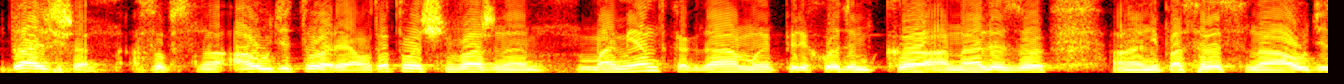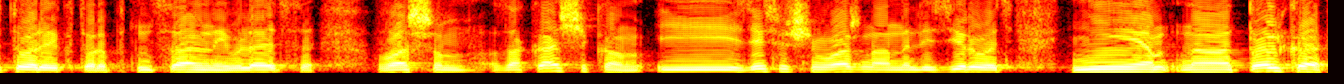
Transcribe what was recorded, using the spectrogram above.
Дальше, а, собственно, аудитория. Вот это очень важный момент, когда мы переходим к анализу а, непосредственно аудитории, которая потенциально является вашим заказчиком. И здесь очень важно анализировать не а, только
